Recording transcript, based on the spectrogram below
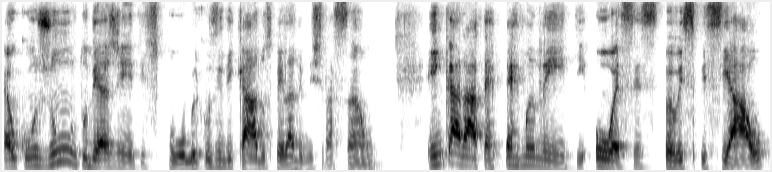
é o conjunto de agentes públicos indicados pela administração, em caráter permanente ou, especial,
